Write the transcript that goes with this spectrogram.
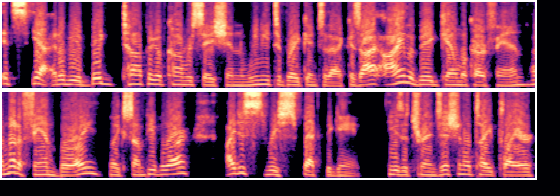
it's yeah it'll be a big topic of conversation. We need to break into that because i i am a big Cale Makar fan. I'm not a fanboy like some people are. I just respect the game. He's a transitional type player.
